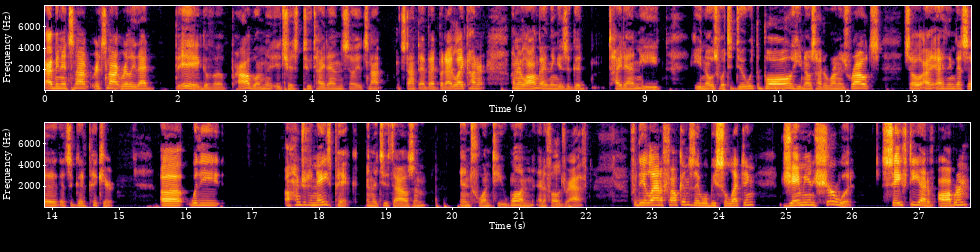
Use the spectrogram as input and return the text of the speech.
I mean, it's not it's not really that big of a problem. It's just two tight ends, so it's not it's not that bad. But I like Hunter Hunter Long. I think is a good tight end. He he knows what to do with the ball. He knows how to run his routes. So I, I think that's a that's a good pick here. Uh, with the 108th pick in the 2021 NFL Draft for the Atlanta Falcons, they will be selecting Jamien Sherwood, safety out of Auburn.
